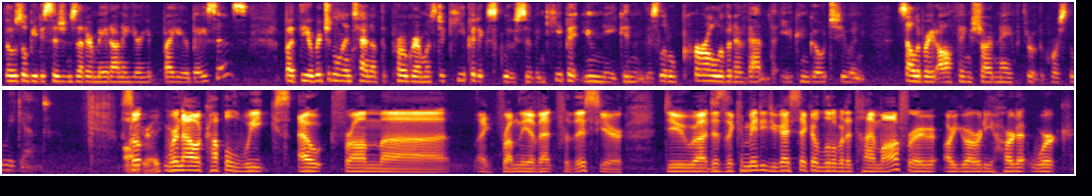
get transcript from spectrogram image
those will be decisions that are made on a year by year basis. But the original intent of the program was to keep it exclusive and keep it unique and this little pearl of an event that you can go to and celebrate all things Chardonnay throughout the course of the weekend. So Andre? we're now a couple weeks out from uh, like from the event for this year. Do uh, does the committee? Do you guys take a little bit of time off, or are you already hard at work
